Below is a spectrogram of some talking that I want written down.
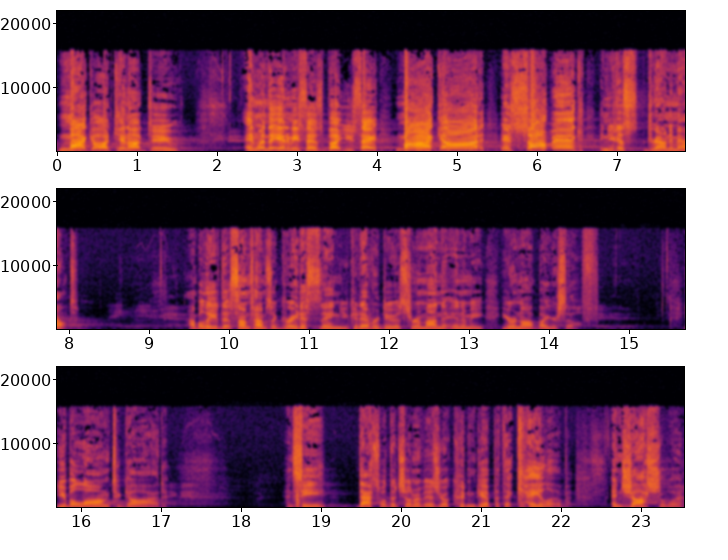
my God cannot do. And when the enemy says, but you say, My God is so big, and you just drown him out. I believe that sometimes the greatest thing you could ever do is to remind the enemy, You are not by yourself. You belong to God. And see, that's what the children of Israel couldn't get, but that Caleb and Joshua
